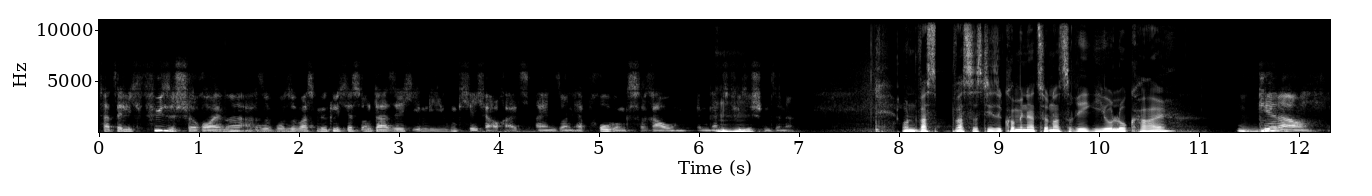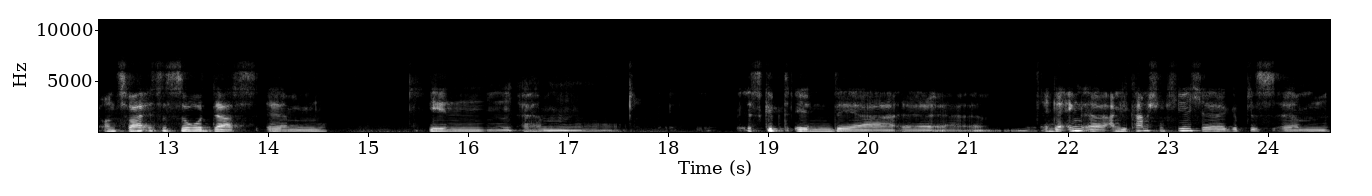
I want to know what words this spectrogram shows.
tatsächlich physische Räume, also wo sowas möglich ist. Und da sehe ich eben die Jugendkirche auch als einen so einen Erprobungsraum im ganz mhm. physischen Sinne. Und was, was ist diese Kombination aus Regio-Lokal? Genau. Und zwar ist es so, dass ähm, in, ähm, es gibt in der, äh, in der Eng äh, anglikanischen Kirche gibt es ähm,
